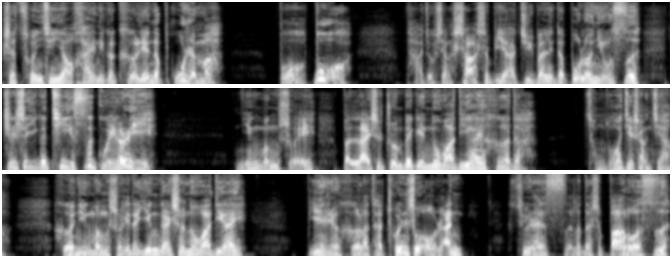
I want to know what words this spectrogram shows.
是存心要害那个可怜的仆人吗？不不，他就像莎士比亚剧本里的波罗纽斯，只是一个替死鬼而已。柠檬水本来是准备给努瓦迪埃喝的，从逻辑上讲，喝柠檬水的应该是努瓦迪埃。别人喝了，它纯属偶然。虽然死了的是巴罗斯，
